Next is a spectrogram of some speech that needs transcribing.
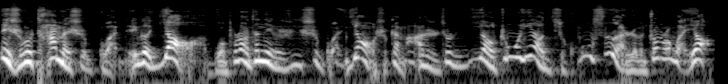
那时候他们是管这个药啊，我不知道他那个是是管药是干嘛的，就是药中国医药公司啊，是吧？专门管药。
